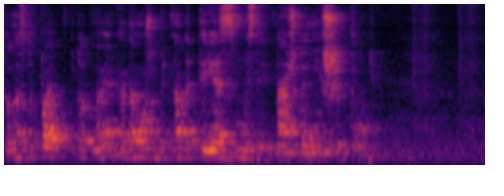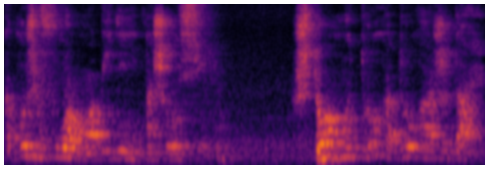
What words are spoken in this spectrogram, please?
то наступает тот момент, когда, может быть, надо переосмыслить наш дальнейший путь. Какую же форму объединить наши усилия? Что мы друг от друга ожидаем?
